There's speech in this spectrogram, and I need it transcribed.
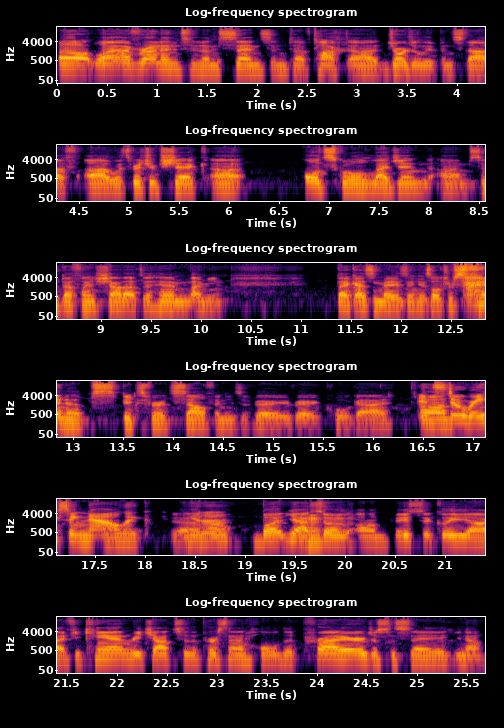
uh, well, I've run into them since, and I've talked uh, Georgia Loop and stuff uh, with Richard Schick. Uh, old school legend. Um, so definitely shout out to him. I mean, that guy's amazing. His ultra sign up speaks for itself, and he's a very, very cool guy. And um, still racing now, like yeah. you know. But yeah, mm-hmm. so um, basically, uh, if you can reach out to the person that hold it prior, just to say, you know,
